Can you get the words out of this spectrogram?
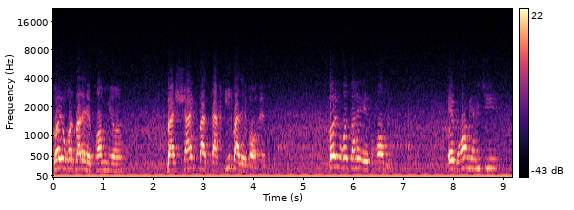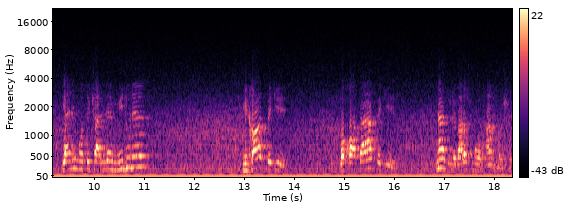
گاهی اوقات برای ابهام میاد. و شک و تخییر برای اباهه گاهی اوقات برای ابهامه. ابهام یعنی چی؟ یعنی متکلم می‌دونه می‌خواد بگید مخاطب بگید ندونه براش مبهم باشه.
